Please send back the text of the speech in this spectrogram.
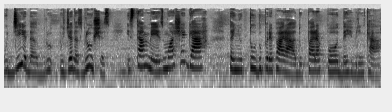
O dia, da o dia das bruxas está mesmo a chegar. Tenho tudo preparado para poder brincar.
